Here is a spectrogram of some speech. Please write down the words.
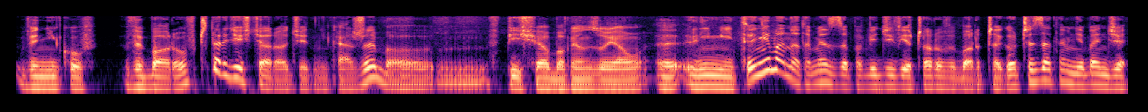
wyników wyborów. 40 dziennikarzy, bo w PiSie obowiązują y, limity. Nie ma natomiast zapowiedzi wieczoru wyborczego. Czy zatem nie będzie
